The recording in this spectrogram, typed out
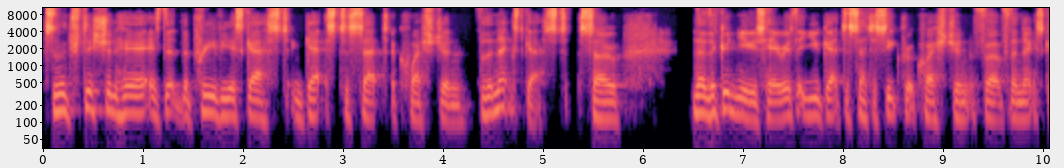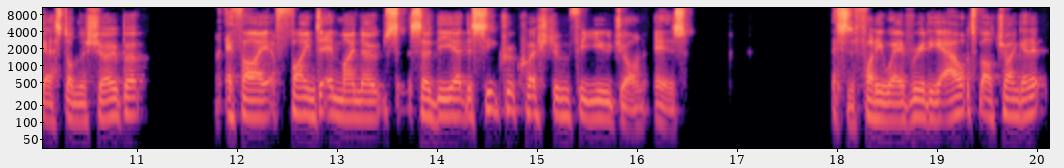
So the tradition here is that the previous guest gets to set a question for the next guest. So the, the good news here is that you get to set a secret question for, for the next guest on the show. But if I find it in my notes, so the, uh, the secret question for you, John, is this is a funny way of reading it out, but I'll try and get it.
